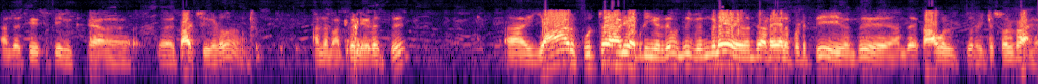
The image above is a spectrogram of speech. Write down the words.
அந்த சிசிடிவி காட்சிகளும் அந்த மக்கள் எடுத்து யார் குற்றவாளி அப்படிங்கறத வந்து இவங்களே வந்து அடையாளப்படுத்தி வந்து அந்த காவல்துறைகிட்ட சொல்றாங்க.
